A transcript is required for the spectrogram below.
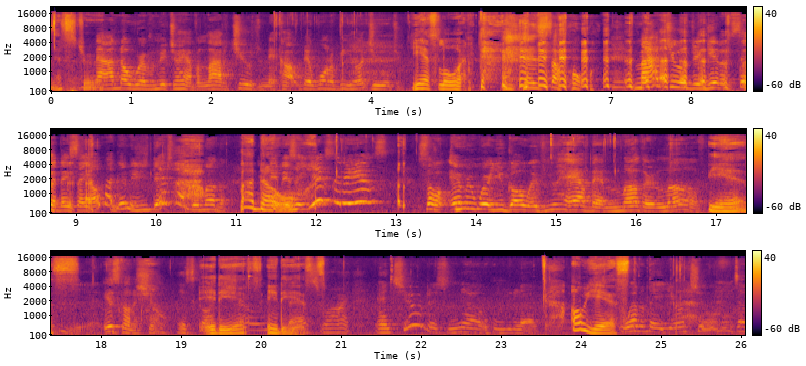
That's true. Now I know Reverend Mitchell have a lot of children that call, that want to be her children. Yes, Lord. So my children get upset. They say, "Oh my goodness, that's not your mother." I don't. And they know. say, "Yes, it is." So everywhere you go, if you have that mother love, Yes. it's gonna show. It's gonna It is. show. It That's is. right. And children know who you love. Oh, yes. Whether they're your children, so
